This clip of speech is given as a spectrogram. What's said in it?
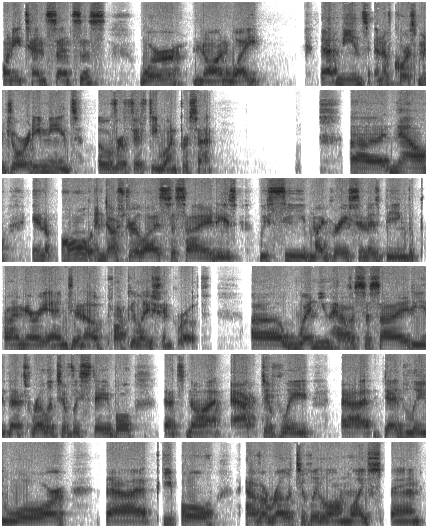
2010 census, were non-white. That means, and of course, majority means over 51 percent. Uh, now, in all industrialized societies, we see migration as being the primary engine of population growth. Uh, when you have a society that's relatively stable, that's not actively at deadly war, that people have a relatively long lifespan,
